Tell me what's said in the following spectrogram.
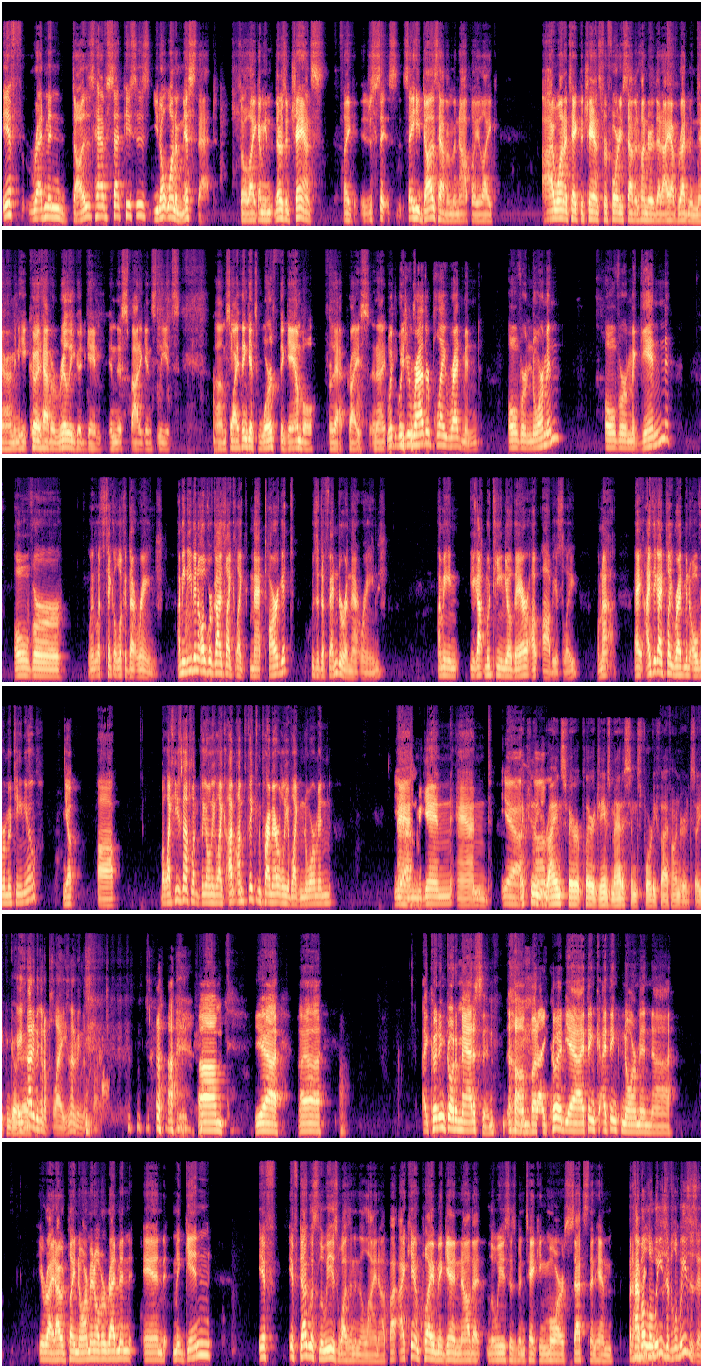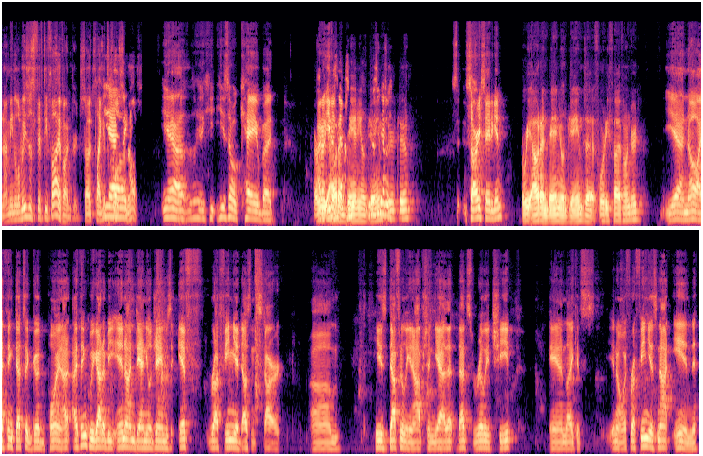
if Redmond does have set pieces, you don't want to miss that. So, like, I mean, there's a chance, like, just say, say he does have a monopoly, like I want to take the chance for 4,700 that I have Redmond there. I mean, he could have a really good game in this spot against Leeds. Um, so I think it's worth the gamble for that price. And I would would you just, rather play Redmond over Normann, over McGinn, over let's take a look at that range. I mean, even over guys like like Matt Targett, who's a defender in that range. I mean, you got Moutinho there, obviously. I'm not Hey, I think I'd play Redmond over Moutinho. Yep. Uh, but like he's not like the only like I'm I'm thinking primarily of like Normann yeah. and McGinn and yeah. Actually, um, Ryan's favorite player, James Maddison's 4,500. So you can go. he's there. not even going to play. He's not even going to start. um, yeah. Uh, I couldn't go to Maddison, um, but I could. Yeah, I think I think Normann. Uh, you're right. I would play Normann over Redmond and McGinn. If if Douglas Luiz wasn't in the lineup, I, I can't play McGinn now that Luiz has been taking more sets than him. But how about Luiz if Luiz is in? I mean, Luiz is 5,500, so it's like it's yeah, close like, enough. Yeah, he, he's okay, but are we out on Daniel James here too? Sorry, say it again. Are we out on Daniel James at 4,500? Yeah, no, I think that's a good point. I, I think we got to be in on Daniel James if Raphinha doesn't start. Um, he's definitely an option. Yeah, that that's really cheap, and like it's you know if Raphinha is not in,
